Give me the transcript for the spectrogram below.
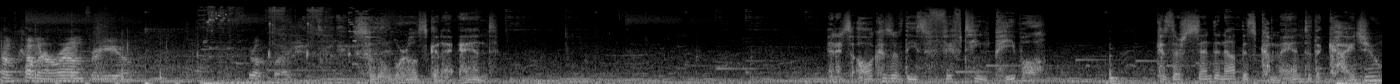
I'm coming around for you. Real quick. So the world's gonna end. And it's all because of these 15 people. Because they're sending out this command to the kaiju?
